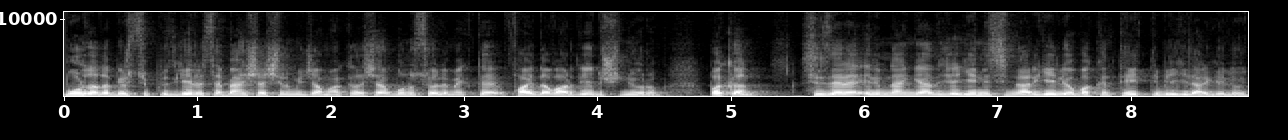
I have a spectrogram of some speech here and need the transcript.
Burada da bir sürpriz gelirse ben şaşırmayacağım arkadaşlar. Bunu söylemekte fayda var diye düşünüyorum. Bakın sizlere elimden geldiğince yeni isimler geliyor. Bakın teyitli bilgiler geliyor.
